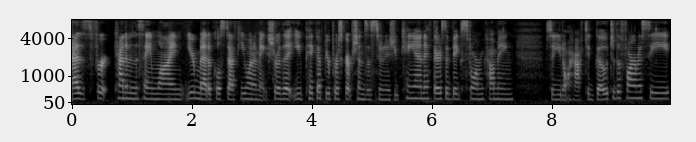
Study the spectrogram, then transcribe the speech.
As for kind of in the same line, your medical stuff, you want to make sure that you pick up your prescriptions as soon as you can if there's a big storm coming so you don't have to go to the pharmacy.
